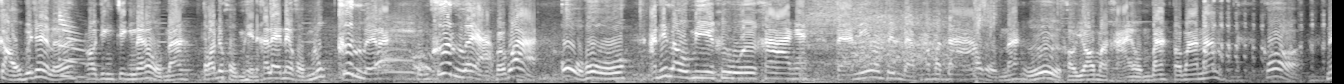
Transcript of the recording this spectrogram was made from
เก่าไม่ใช่เหรอ เอาจริง ๆ นะครับผมนะ ตอนที่ผมเห็นครั้งแรกเนี่ยผมลุกขึ้นเลยนะ ผมขึ้นเลยอะแบบว่า โอ้โห อันที่เรามีคือเวอร์คาไง แต่อันนี้มันเป็นแบบธรรมดาครับผมนะ เออเขายอมมาขายผมปะประมาณนั้น ก็ใน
